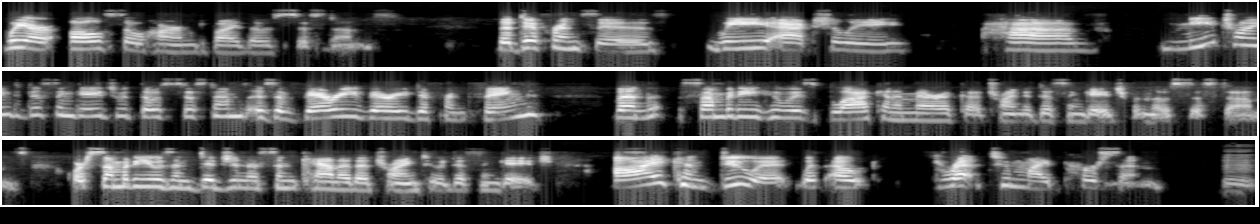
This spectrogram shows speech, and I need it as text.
We are also harmed by those systems. The difference is we actually have me trying to disengage with those systems is a very, very different thing than somebody who is black in America trying to disengage from those systems or somebody who is indigenous in Canada trying to disengage. I can do it without threat to my person. Mm.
